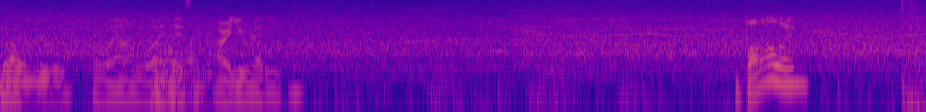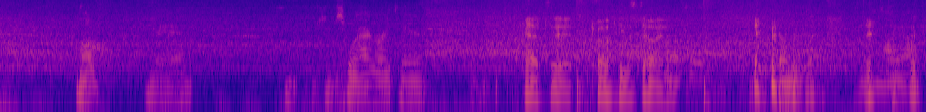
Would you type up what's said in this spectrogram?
Well, really. Well, what Yeah, is it? Are you ready? Ballin'. Oh, man. Some swag right there. That's it. Cody's done. It. Tony's like, not.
